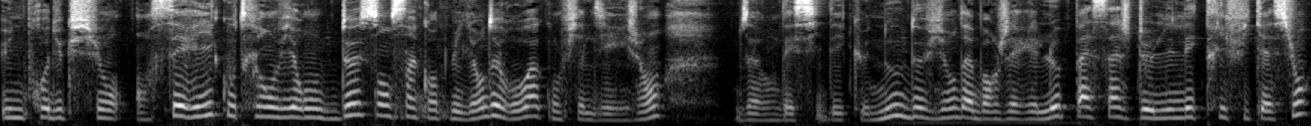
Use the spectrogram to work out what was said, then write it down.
Une production en série coûterait environ 250 millions d'euros, a confié le dirigeant. Nous avons décidé que nous devions d'abord gérer le passage de l'électrification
